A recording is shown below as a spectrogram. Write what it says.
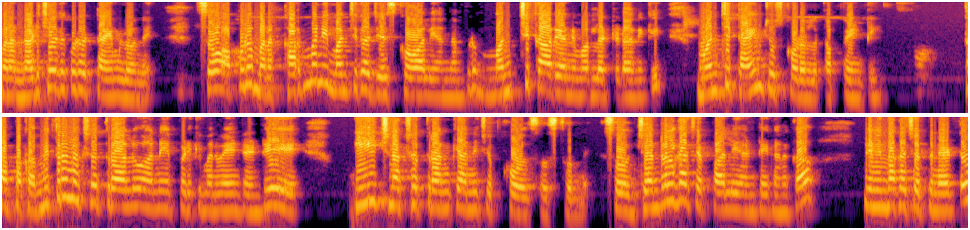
మనం నడిచేది కూడా టైంలోనే సో అప్పుడు మన కర్మని మంచిగా చేసుకోవాలి అన్నప్పుడు మంచి కార్యాన్ని మొదలెట్టడానికి మంచి టైం చూసుకోవడంలో తప్పేంటి? తప్పక. మిత్ర నక్షత్రాలు అనేప్పటికీ మనం ఏంటంటే ఈచ్ నక్షత్రానికి అన్ని చెప్పుకోవాల్సి వస్తుంది. సో జనరల్గా చెప్పాలి అంటే కనుక నేను ఇందాక చెప్పినట్టు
